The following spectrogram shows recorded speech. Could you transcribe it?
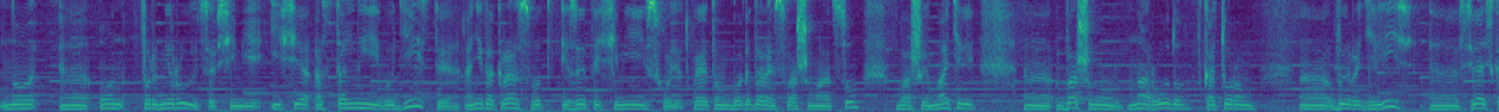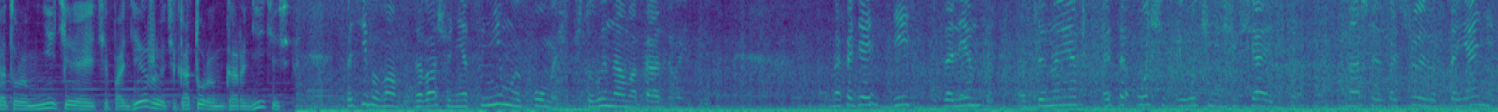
но э, он формируется в семье, и все остальные его действия, они как раз вот из этой семьи исходят. Поэтому благодарность вашему отцу, вашей матери, э, вашему народу, в котором э, вы родились, связь с которым не теряете, поддерживаете, которым гордитесь. Спасибо вам за вашу неоценимую помощь, что вы нам оказываете. Находясь здесь, за лентой, в ДНР, это очень и очень ощущается наше большое расстояние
